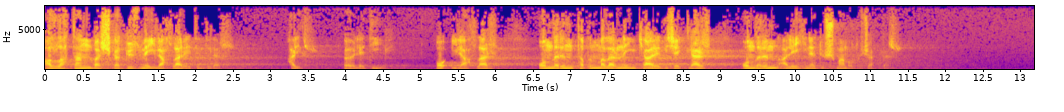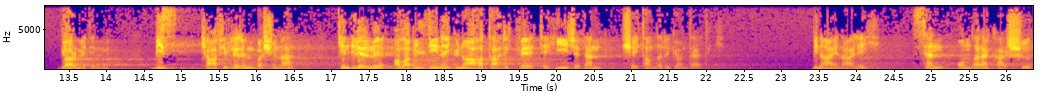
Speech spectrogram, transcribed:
Allah'tan başka düzme ilahlar edindiler. Hayır, öyle değil. O ilahlar onların tapınmalarını inkar edecekler, onların aleyhine düşman olacaklar. Görmedin mi? Biz kafirlerin başına kendilerini alabildiğine günaha tahrik ve tehyic eden şeytanları gönderdik. Binaenaleyh sen onlara karşı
